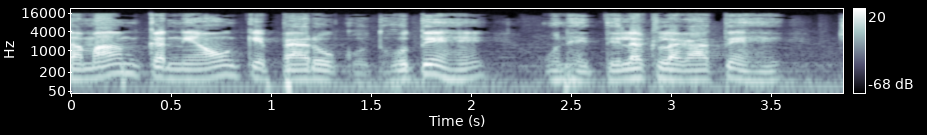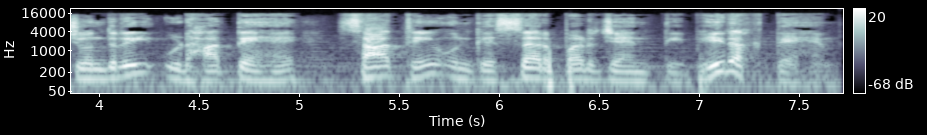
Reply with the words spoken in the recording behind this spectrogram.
तमाम कन्याओं के पैरों को धोते हैं, उन्हें तिलक लगाते हैं चुंदरी उड़ाते हैं, साथ ही उनके सर पर जयंती भी रखते हैं।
